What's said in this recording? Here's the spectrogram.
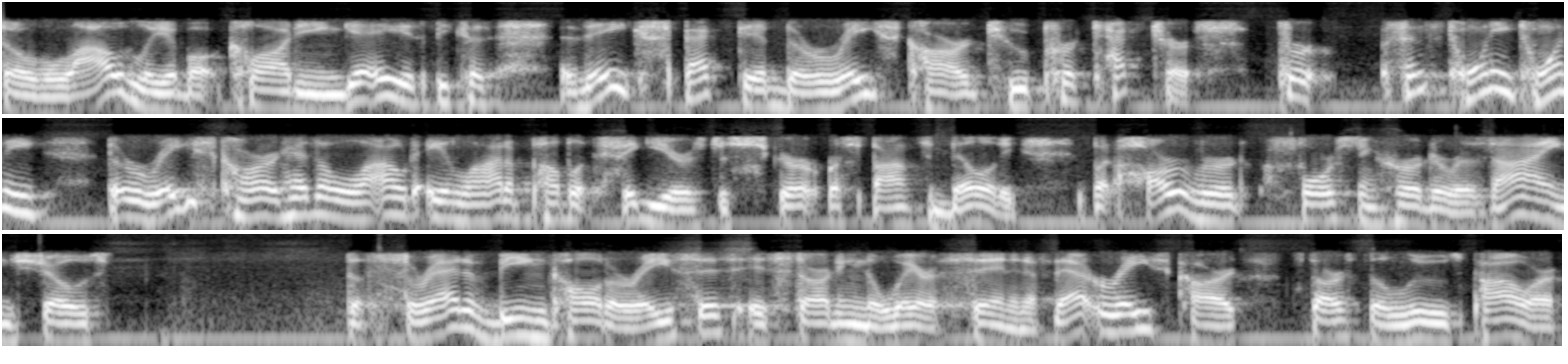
so loudly about Claudine Gay is because they expected the race card to protect her. For since 2020, the race card has allowed a lot of public figures to skirt responsibility. But Harvard forcing her to resign shows the threat of being called a racist is starting to wear thin. And if that race card starts to lose power,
